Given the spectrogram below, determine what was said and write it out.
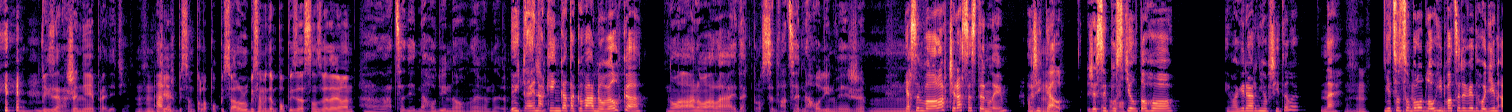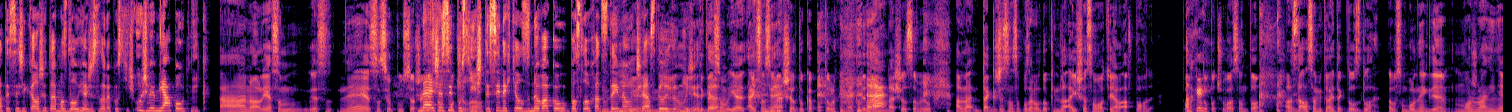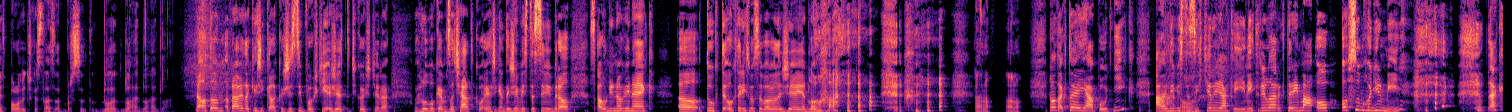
Vyzerá, že nie je pre deti. Mhm, tiež by som podľa popisu, ale ľúbi sa mi ten popis a som zvedavý len 21 hodín, no, neviem, neviem. Dej, to je na Kinga taková novelka. No áno, ale aj tak prostě 21 hodin, vieš, že... Mm. Já jsem volala včera se Stanley a říkal, mm-hmm. že si ano. pustil toho imaginárního přítele? Ne. Mm-hmm. Něco, co bylo dlouhý 29 hodin a ty si říkal, že to je moc dlouhý a že se to nepustíš. Už vím, já poutník. Áno, ale já jsem, já jsem ne, já jsem si ho pustil. Ne, že si počúval. pustíš, ty si nechtěl znova poslouchat no stejnou nie, část, kvůli tomu, že tak to... Ja som, ja, aj som si našel tu kapitolu inak teda, našel som ju, ale na, tak, že som sa pozeral do Kindle a išiel som odtiaľ a v pohode. Okay. Dopočúval som to, ale zdalo sa mi to aj tak dosť dlhé, lebo som bol niekde, možno ani nie v polovičke, stále prostě dlhé, dlhé, dlhé, dlhé. No a to právě taky říkal, jako, že si pouští, že teď ještě na v hlubokém začátku. A já říkám, takže byste si vybral z Audi novinek uh, tu, o který jsme se bavili, že je dlouhá. ano, ano. No tak to je Já poutník. A kdybyste ano. si chtěli nějaký jiný thriller, který má o 8 hodin míň, tak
